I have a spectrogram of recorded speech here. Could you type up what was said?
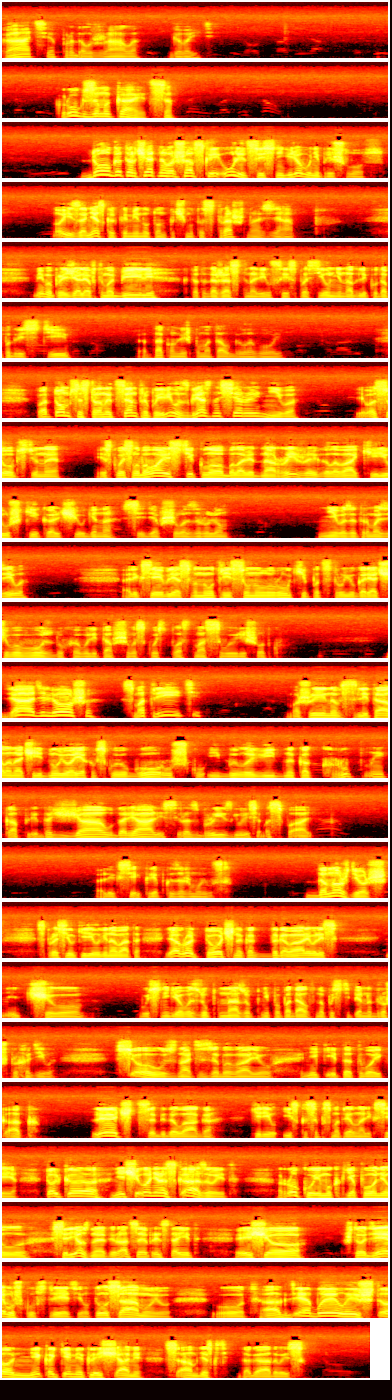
Катя продолжала говорить. Круг замыкается. Долго торчать на Варшавской улице Снегиреву не пришлось. Но и за несколько минут он почему-то страшно озяб. Мимо проезжали автомобили, кто-то даже остановился и спросил, не надо ли куда подвезти. Однако он лишь помотал головой. Потом со стороны центра появилась грязно-серая Нива, его собственная, и сквозь лобовое стекло была видна рыжая голова Кирюшки Кольчугина, сидевшего за рулем. Нива затормозила, Алексей влез внутрь и сунул руки под струю горячего воздуха, вылетавшего сквозь пластмассовую решетку. Дядя Лёша, смотрите. Машина взлетала на очередную Ореховскую горушку, и было видно, как крупные капли дождя ударялись и разбрызгивались об асфальт. Алексей крепко зажмурился. Давно ждешь? Спросил Кирилл виновато. Я вроде точно, как договаривались. Ничего. У Снегирева зуб на зуб не попадал, но постепенно дрожь проходила. Все узнать забываю. Никита твой как? Лечится бедолага. Кирилл искоса посмотрел на Алексея. Только ничего не рассказывает. Руку ему, как я понял, серьезная операция предстоит. Еще что девушку встретил, ту самую. Вот. А где был и что, никакими клещами, сам, дескать, догадывайся.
